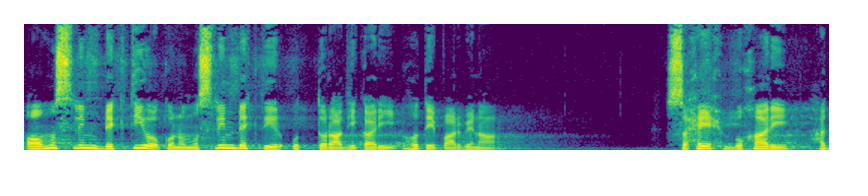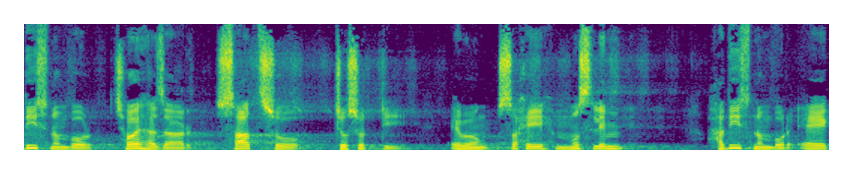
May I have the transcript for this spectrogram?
অমুসলিম ব্যক্তিও কোনো মুসলিম ব্যক্তির উত্তরাধিকারী হতে পারবে না। শাহেহ বুখারি হাদিস নম্বর ছয় হাজার সাতশো চৌষট্টি এবং শাহেহ মুসলিম হাদিস নম্বর এক,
